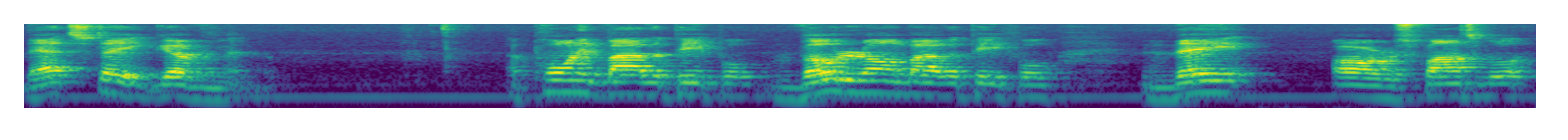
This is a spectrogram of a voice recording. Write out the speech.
that state government, appointed by the people, voted on by the people, they are responsible,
